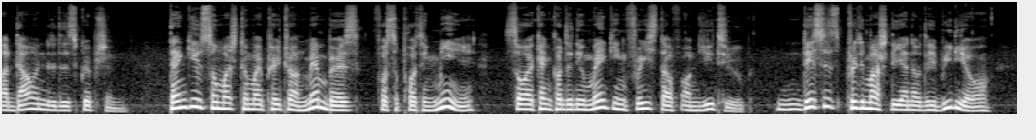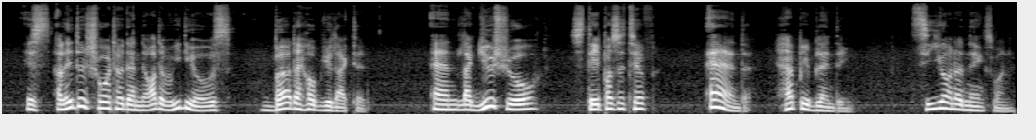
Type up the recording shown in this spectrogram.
are down in the description. Thank you so much to my Patreon members for supporting me so I can continue making free stuff on YouTube. This is pretty much the end of the video. It's a little shorter than the other videos, but I hope you liked it. And like usual, stay positive and happy blending. See you on the next one.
